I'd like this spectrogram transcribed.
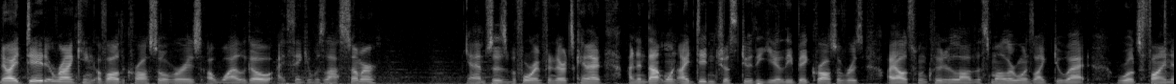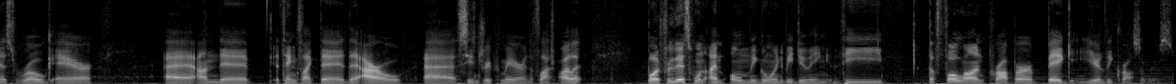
Now, I did a ranking of all the crossovers a while ago. I think it was last summer. Um, so this is before Infinite Earths came out, and in that one I didn't just do the yearly big crossovers, I also included a lot of the smaller ones like Duet, World's Finest, Rogue Air, uh, and the things like the, the Arrow uh, Season 3 premiere and the Flash pilot. But for this one I'm only going to be doing the, the full-on proper big yearly crossovers.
